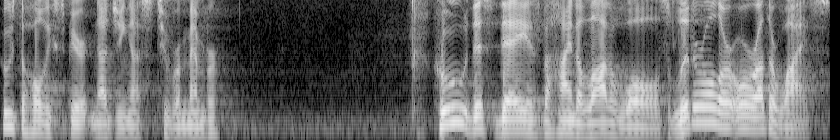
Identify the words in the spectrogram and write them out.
Who's the Holy Spirit nudging us to remember? Who this day is behind a lot of walls, literal or, or otherwise?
